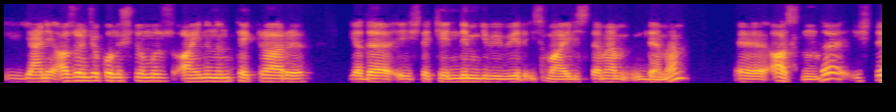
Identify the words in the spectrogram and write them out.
Yani az önce konuştuğumuz aynının tekrarı ya da işte kendim gibi bir İsmail istemem demem e, aslında işte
